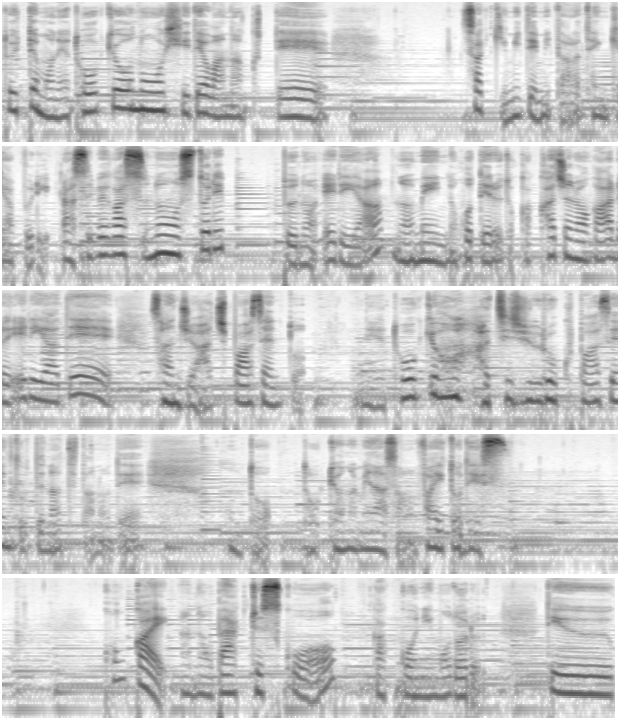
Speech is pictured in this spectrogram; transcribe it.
といってもね東京の日ではなくてさっき見てみたら天気アプリラスベガスのストリップのエリアのメインのホテルとかカジノがあるエリアで38%、ね、東京は86%ってなってたので本当東京の皆さんファイトです。今回あの Back to School 学校に戻るっていう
